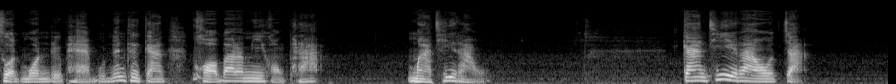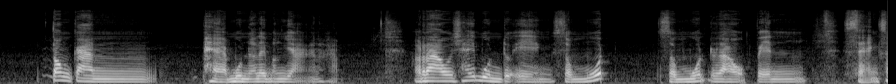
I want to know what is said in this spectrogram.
สวดมนต์หรือแผ่บุญนั่นคือการขอบารมีของพระมาที่เรา การที่เราจะต้องการแผ่บุญอะไรบางอย่างนะครับ เราใช้บุญตัวเองสมมุติสมมุติเราเป็นแสงส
